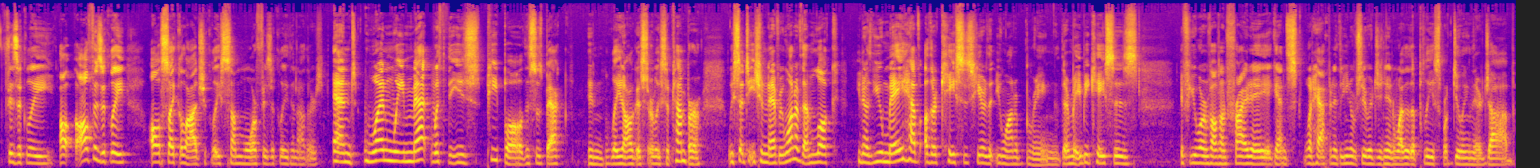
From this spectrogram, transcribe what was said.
physically, all, all physically, all psychologically, some more physically than others. And when we met with these people, this was back in late August, early September, we said to each and every one of them, look, you know, you may have other cases here that you want to bring. There may be cases if you were involved on Friday against what happened at the University of Virginia and whether the police were doing their job.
